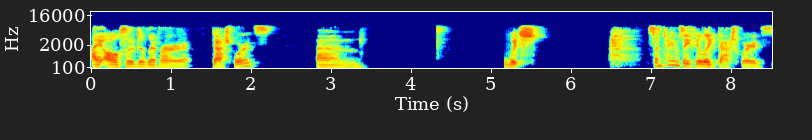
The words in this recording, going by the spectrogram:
I also deliver dashboards, um, which sometimes I feel like dashboards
